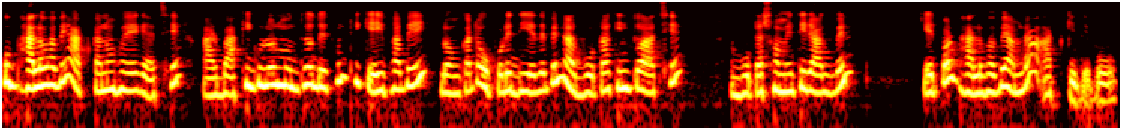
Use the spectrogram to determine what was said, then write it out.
খুব ভালোভাবে আটকানো হয়ে গেছে। আর বাকিগুলোর মধ্যেও দেখুন ঠিক এইভাবেই লঙ্কাটা ওপরে দিয়ে দেবেন। আর বোটা কিন্তু আছে। বোটা সমেতই রাখবেন। এরপর ভালোভাবে আমরা আটকে দেব।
